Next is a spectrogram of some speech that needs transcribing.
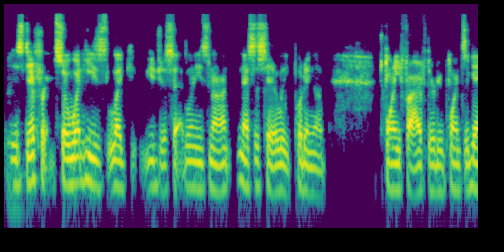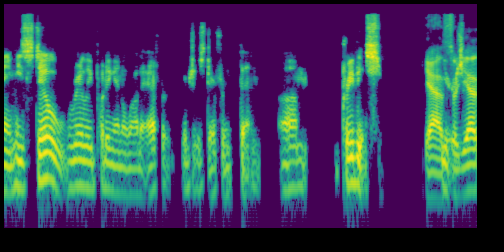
is different. So when he's like you just said, when he's not necessarily putting up 25, 30 points a game, he's still really putting in a lot of effort, which is different than um, previous. Yeah, so yeah,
